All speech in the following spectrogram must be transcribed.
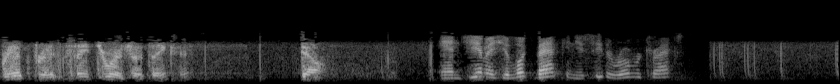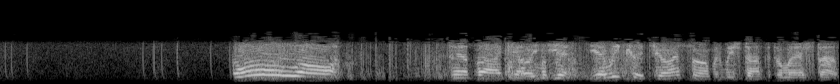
We're heading for St. George, I think. Yeah. And Jim, as you look back, can you see the rover tracks? Oh, uh, stand by. Oh, yeah, yeah, we could, Joe. I saw them when we stopped at the last stop.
